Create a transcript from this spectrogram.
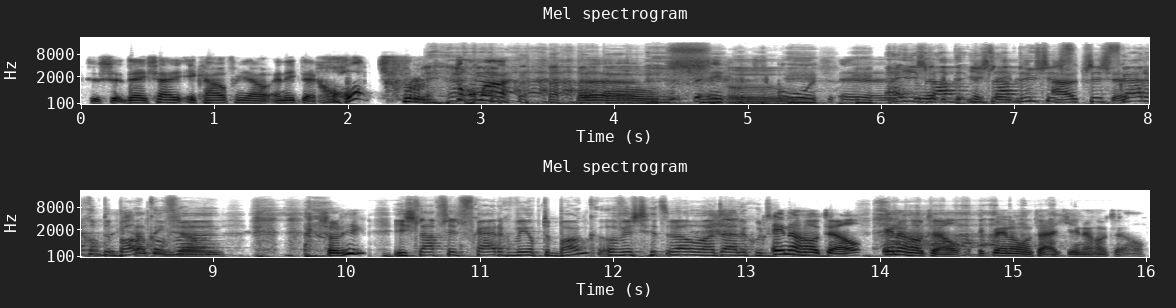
ze- deed zij, ik hou van jou. En ik dacht, godverdomme! Tegen gescoord. En je slaapt, je nu sinds, vrijdag op de bank? Of, eh, Sorry? je slaapt sinds vrijdag weer op de bank? Of is dit wel uiteindelijk goed? In een hotel. In een hotel. Ik ben al een tijdje in een hotel.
